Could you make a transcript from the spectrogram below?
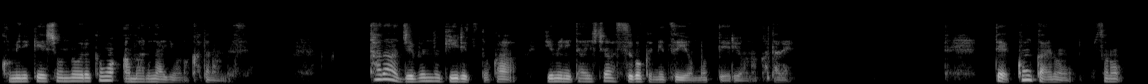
コミュニケーション能力もあまりないような方なんですよ。ただ、自分の技術とか夢に対してはすごく熱意を持っているような方で。で、今回のその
